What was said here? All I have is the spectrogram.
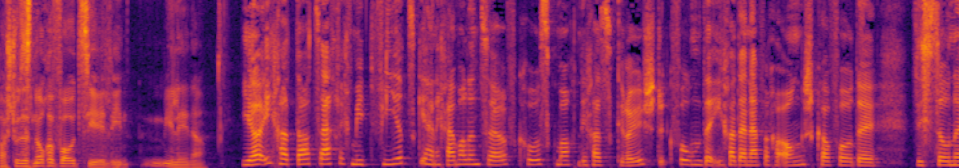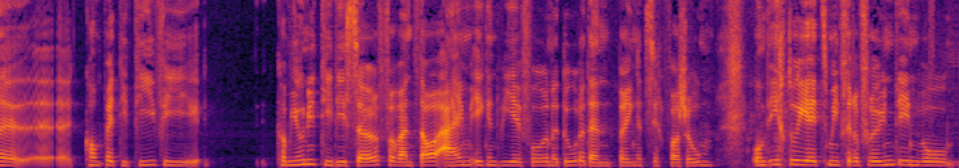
Kannst du das nachvollziehen, Milena? Ja, ich habe tatsächlich mit 40 habe ich auch mal einen Surfkurs gemacht und ich habe das Größte gefunden. Ich hatte dann einfach Angst vor der, es ist so eine äh, kompetitive Community, die Surfer, wenn da einem irgendwie vorne durch, dann bringen sie sich fast um. Und ich tue jetzt mit einer Freundin, die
